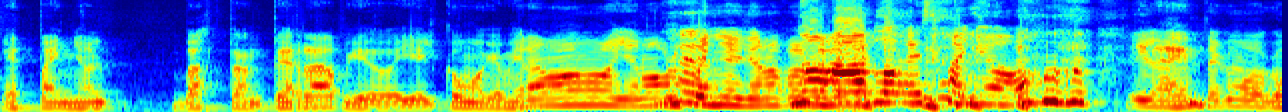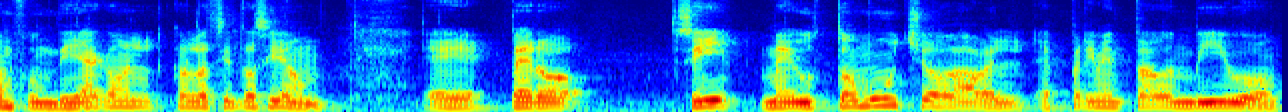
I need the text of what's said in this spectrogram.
español bastante rápido y él como que mira, no, no, yo no hablo español, yo no hablo No español. hablo español. Y la gente como confundía con, con la situación. Eh, pero sí, me gustó mucho haber experimentado en vivo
